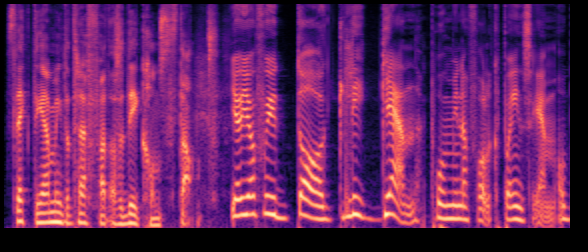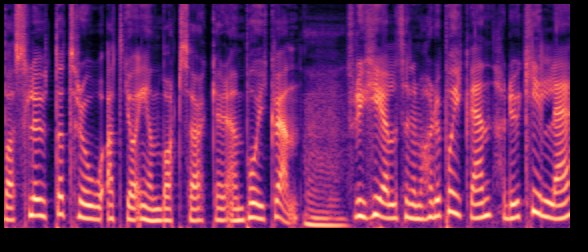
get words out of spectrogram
släktingar man inte har träffat. Alltså det är konstant. Ja, jag får ju dagligen på mina folk på Instagram och bara sluta tro att jag enbart söker en pojkvän. Mm. För det är hela tiden, har du pojkvän? Har du kille?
